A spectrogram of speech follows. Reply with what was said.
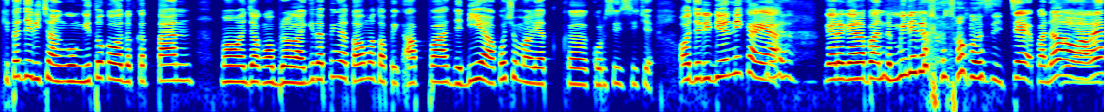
kita jadi canggung gitu kalau deketan mau ajak ngobrol lagi tapi nggak tahu mau topik apa. Jadi ya aku cuma lihat ke kursi si C. Oh jadi dia nih kayak gara-gara pandemi dia deket sama si C. Padahal Iya. awalnya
